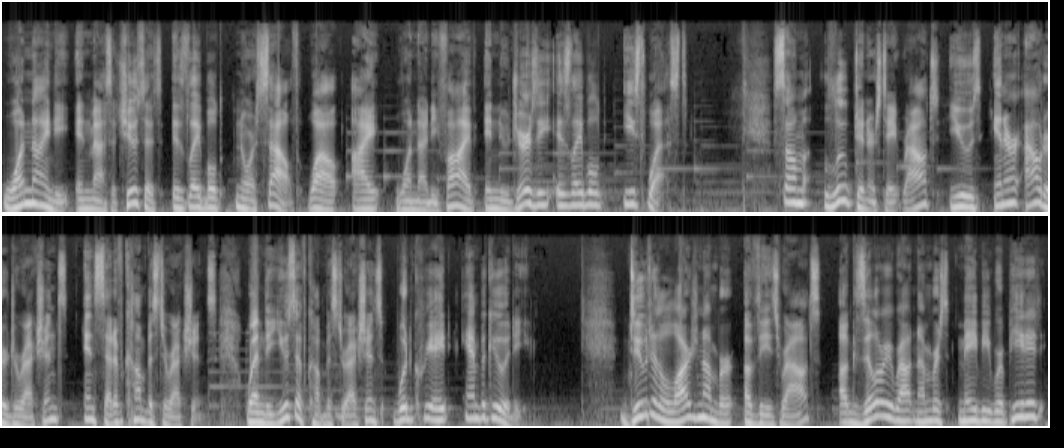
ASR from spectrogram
190 in Massachusetts is labeled north south, while I 195 in New Jersey is labeled east west. Some looped interstate routes use inner outer directions instead of compass directions, when the use of compass directions would create ambiguity. Due to the large number of these routes, auxiliary route numbers may be repeated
